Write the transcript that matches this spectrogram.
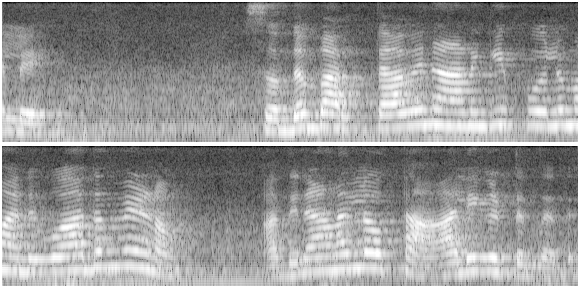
അല്ലേ? സ്വന്തം ഭർത്താവിനാണെങ്കിൽ പോലും അനുവാദം വേണം. അതിനാണല്ലോ താലി കിട്ടുന്നത്.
